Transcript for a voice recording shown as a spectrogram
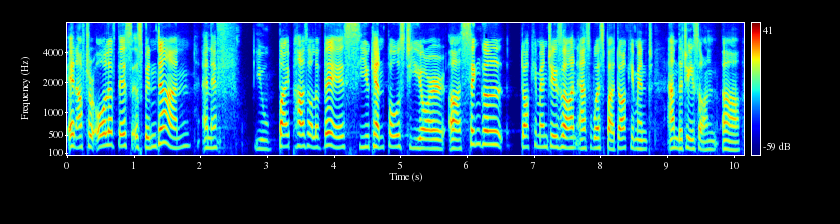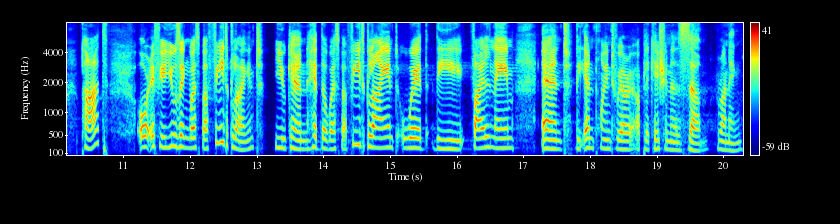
And after all of this has been done, and if you bypass all of this, you can post your single document JSON as Vespa document and the JSON uh, path. Or if you're using Vespa feed client, you can hit the Vespa feed client with the file name and the endpoint where your application is um, running.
